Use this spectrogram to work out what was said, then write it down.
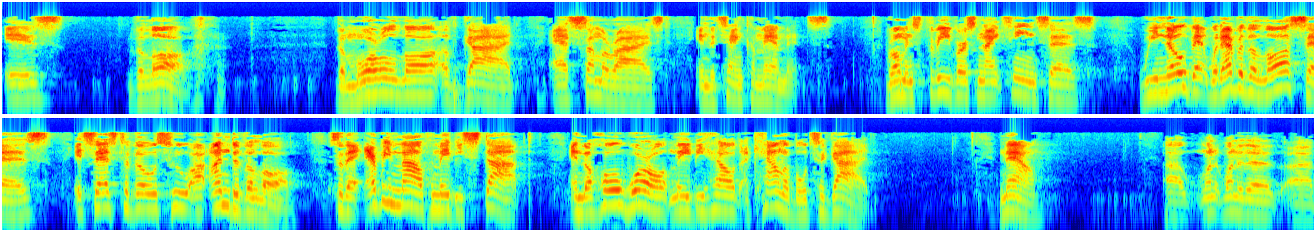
is the law. The moral law of God as summarized in the Ten Commandments. Romans 3 verse 19 says, we know that whatever the law says, it says to those who are under the law, so that every mouth may be stopped and the whole world may be held accountable to God. Now, uh, one, one, of the uh,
